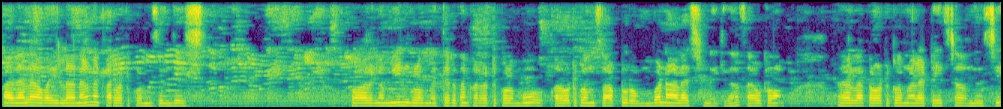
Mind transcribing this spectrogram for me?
அதனால் அவள் இல்லாதனால நான் கருவாட்டு குழம்பு செஞ்சாச்சு பாருங்கள் மீன் குழம்பு மெத்தடு தான் கருவாட்டு குழம்பும். கருவாட்டு குழம்பு சாப்பிட்டு ரொம்ப நாளாச்சு இன்றைக்கி தான் சாப்பிட்றோம். நல்லா கருவாட்டு குழம்பு நல்லா டேஸ்ட்டாக வந்துருச்சு.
